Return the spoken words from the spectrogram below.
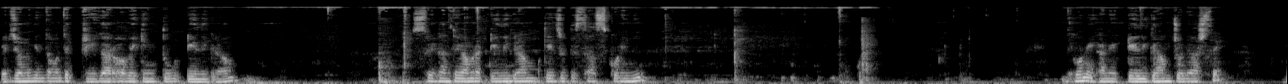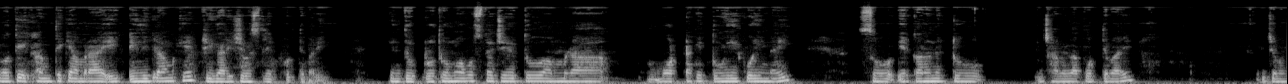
এর জন্য কিন্তু আমাদের ট্রিগার হবে কিন্তু টেলিগ্রাম। সো এখান থেকে আমরা টেলিগ্রামকে যদি সার্চ করে নিই দেখুন, এখানে টেলিগ্রাম চলে আসছে। মূলত এখান থেকে আমরা এই টেলিগ্রামকে ট্রিগার হিসেবে সিলেক্ট করতে পারি। কিন্তু প্রথম অবস্থায় যেহেতু আমরা বটটাকে তৈরি করি নাই সো এর কারণে একটু ঝামেলা পড়তে পারে। যেমন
